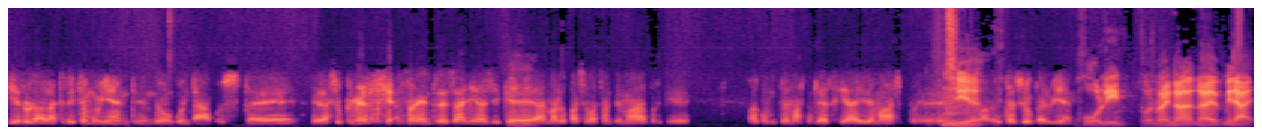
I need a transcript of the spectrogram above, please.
y Rula, la verdad que lo hizo muy bien, teniendo en cuenta, pues, que era su primer triatlón en tres años y que además lo pasó bastante mal porque con temas de alergia y demás, pues, Sí, ¿eh? bueno, hizo súper bien. Jolín, pues no hay nada. no hay- mira,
